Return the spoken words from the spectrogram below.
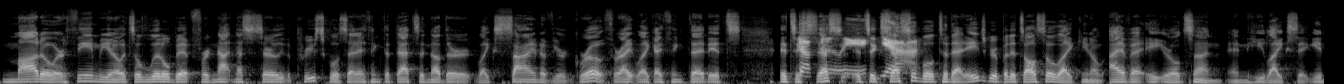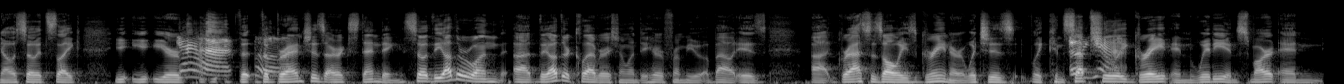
motto or theme you know it's a little bit for not necessarily the preschool side. I think that that's another like sign of your growth right? Like i think that it's it's access- Definitely, it's yeah. accessible to that age group but it's also like you know i have an eight year old son and he likes it you know? So it's like you, you you're Yeah, the, the branches are extending. So the other one uh, the other collaboration i wanted to hear from you about is uh, grass is always greener, which is like conceptually great and witty and smart, and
